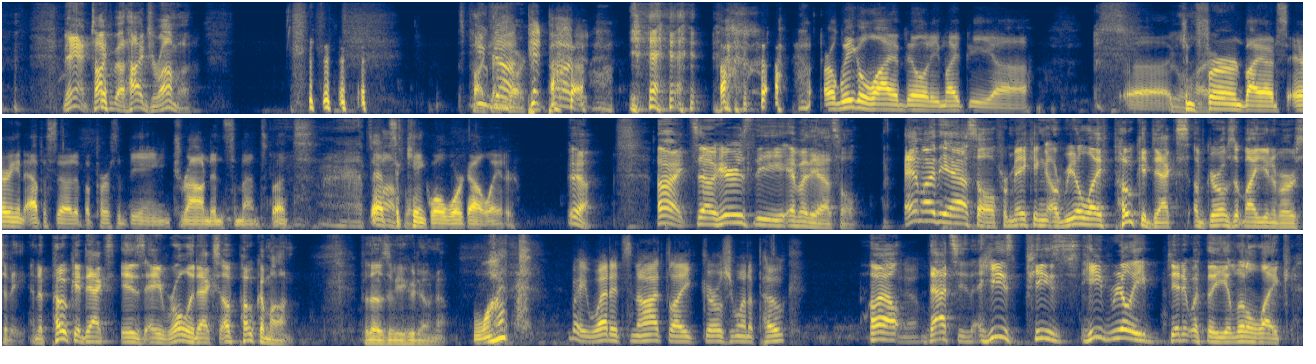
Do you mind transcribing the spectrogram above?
Man, talk about high drama. this you podcast got pit potted. dark. Our legal liability might be uh, uh, Little confirmed by us airing an episode of a person being drowned in cement, but That's that's a kink we'll work out later. Yeah. All right. So here's the Am I the Asshole? Am I the asshole for making a real life Pokedex of girls at my university? And a Pokedex is a Rolodex of Pokemon, for those of you who don't know. What? Wait, what? It's not like girls you want to poke. Well, You know? that's he's he's he really did it with the little like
